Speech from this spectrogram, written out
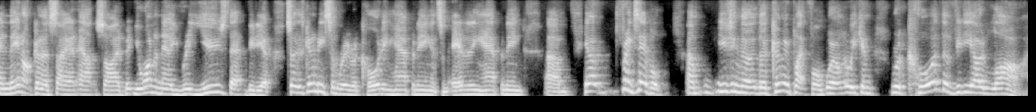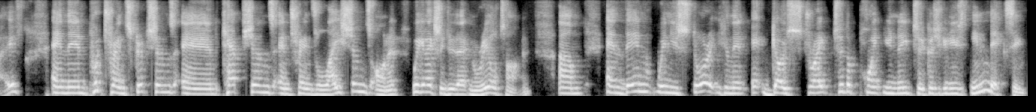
and they're not going to say it outside, but you want to now reuse that video. So there's going to be some re-recording happening and some editing happening. Um, you know, for example, um, using the, the Qumu platform where we can record the video live and then put transcriptions and captions and translations on it. We can actually do that in real time. Um, and then when you store it, you can then eh, go straight to the point you need to because you can use indexing.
